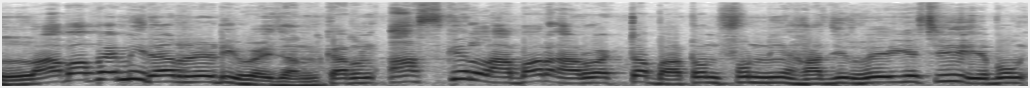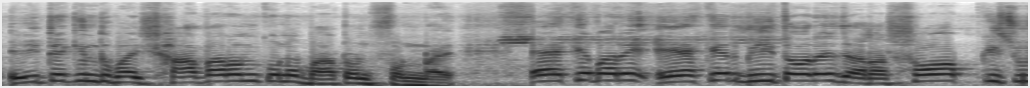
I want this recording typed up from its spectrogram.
লাভা প্রেমীরা রেডি হয়ে যান। কারণ আজকে লাভার আরও একটা বাটন ফোন নিয়ে হাজির হয়ে গেছি এবং এইটা কিন্তু ভাই সাধারণ কোনো বাটন ফোন নয়। একেবারে একের ভিতরে যারা সব কিছু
